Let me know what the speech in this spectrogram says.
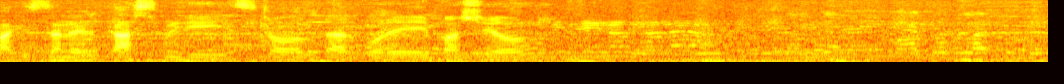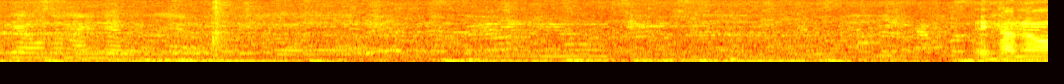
পাকিস্তানের কাশ্মীরি স্টল তারপরে এই পাশেও। এখানেও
